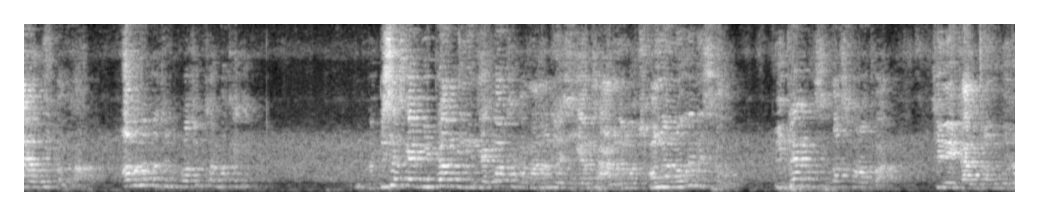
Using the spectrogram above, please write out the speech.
আগে কথা আবার जों প্রশংসা মাখাই বিশেষ করে বিভ্রান্তি যে কথা মাননীয় সিএম আন্দোলন সন্ন্যানই সাও বিভ্রান্তি সেটা সরবা তিনি কাঞ্চনপুর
